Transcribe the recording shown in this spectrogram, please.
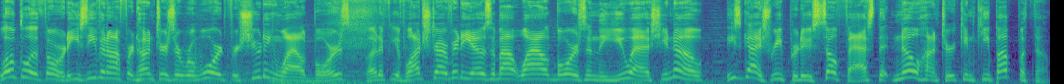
Local authorities even offered hunters a reward for shooting wild boars, but if you've watched our videos about wild boars in the US, you know these guys reproduce so fast that no hunter can keep up with them.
